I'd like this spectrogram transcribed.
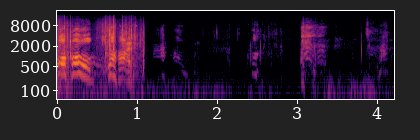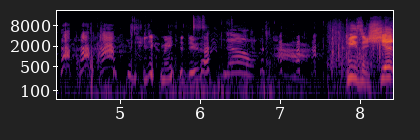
Oh God. Did you mean to do that? Piece of shit.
